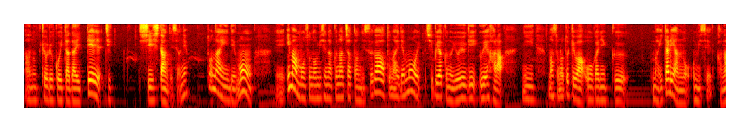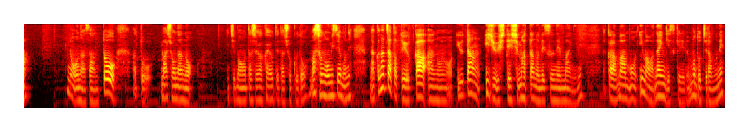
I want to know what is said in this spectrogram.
あの協力をいただいて実施したんですよね。都内でも、えー、今もそのお店なくなっちゃったんですが都内でも渋谷区の代々木上原に、まあ、その時はオーガニック、まあ、イタリアンのお店かな？のオーナーさんとあと、まあ、湘南の一番私が通ってた食堂、まあ、そのお店もねなくなっちゃったというかあの U ターン移住してしまったので数年前にね。からまあもう今はないんですけれどもどちらもね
